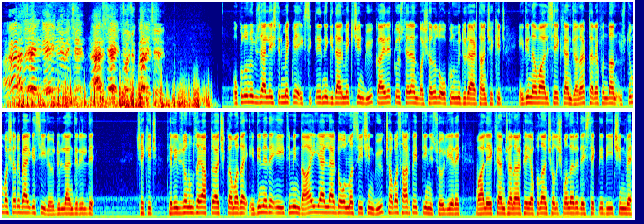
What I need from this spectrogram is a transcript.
Her şey eğitim için, her şey çocuklar için. Okulunu güzelleştirmek ve eksiklerini gidermek için büyük gayret gösteren başarılı okul müdürü Ertan Çekiç, Edirne Valisi Ekrem Canerp tarafından üstün başarı belgesiyle ödüllendirildi. Çekiç, televizyonumuza yaptığı açıklamada Edirne'de eğitimin daha iyi yerlerde olması için büyük çaba sarf ettiğini söyleyerek, Vali Ekrem Canerp'e yapılan çalışmaları desteklediği için ve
